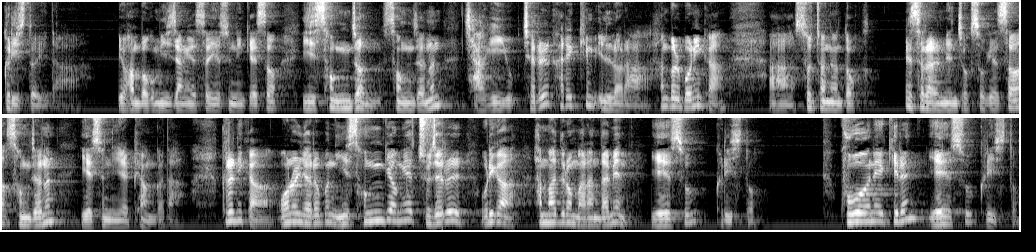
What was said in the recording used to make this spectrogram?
그리스도이다. 요한복음 2장에서 예수님께서 이 성전, 성전은 자기 육체를 가리킴 일러라 한 걸 보니까 아, 수천 년동 이스라엘 민족 속에서 성전은 예수님 예표한 거다. 그러니까 오늘 여러분 이 성경의 주제를 우리가 한마디로 말한다면 예수 그리스도. 구원의 길은 예수 그리스도.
